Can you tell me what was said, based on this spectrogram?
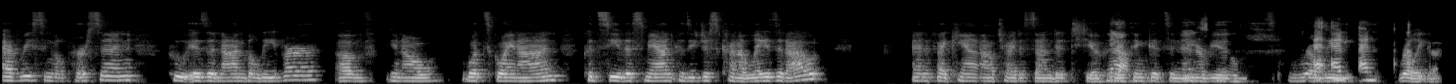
every single person who is a non-believer of you know what's going on could see this man because he just kind of lays it out. And if i can i'll try to send it to you because yeah, i think it's an interview really and, and, and, really good.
